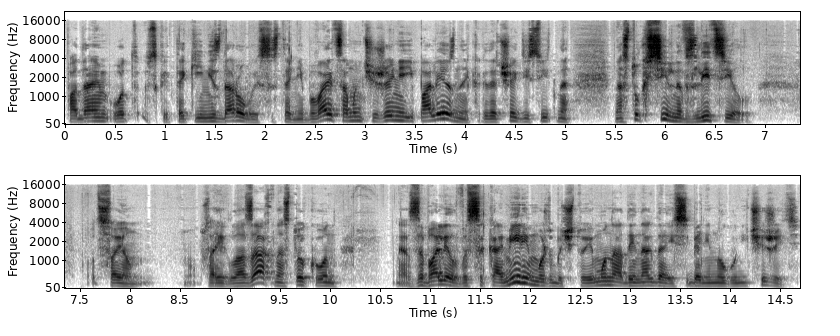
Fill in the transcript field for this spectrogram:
впадаем вот в такие нездоровые состояния. Бывает самоуничижение и полезное, когда человек действительно настолько сильно взлетел вот в, своем, ну, в своих глазах, настолько он заболел высокомерием, может быть, что ему надо иногда из себя немного уничижить.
